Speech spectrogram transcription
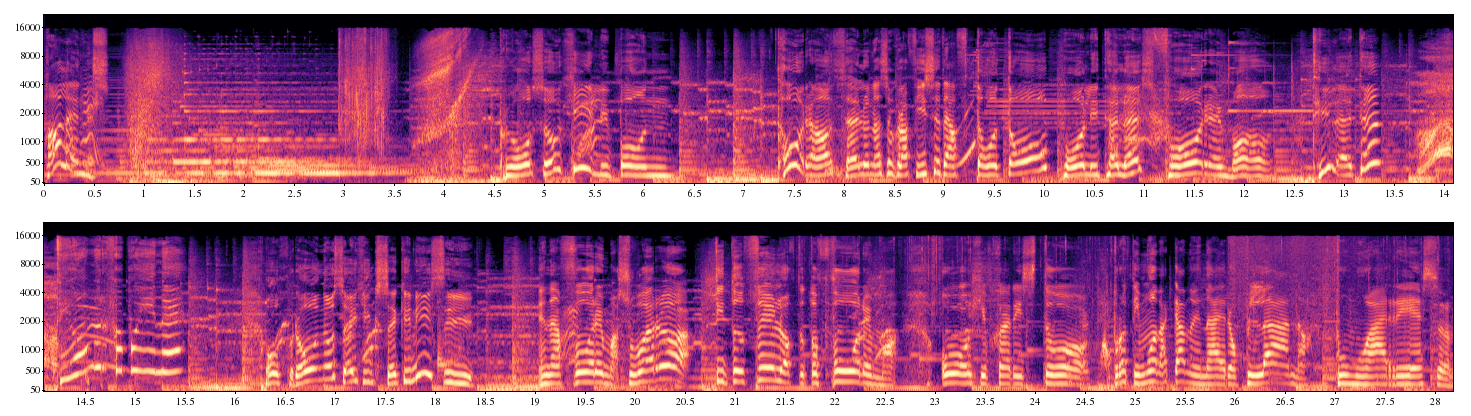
challenge. Προσοχή λοιπόν. Τώρα θέλω να ζωγραφίσετε αυτό το πολυτελές φόρεμα. Τι λέτε; Τι όμορφο που είναι. Ο χρόνος έχει ξεκινήσει. Ένα φόρεμα, σοβαρά! Τι το θέλω αυτό το φόρεμα! Όχι, ευχαριστώ! Προτιμώ να κάνω ένα αεροπλάνο που μου αρέσουν.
